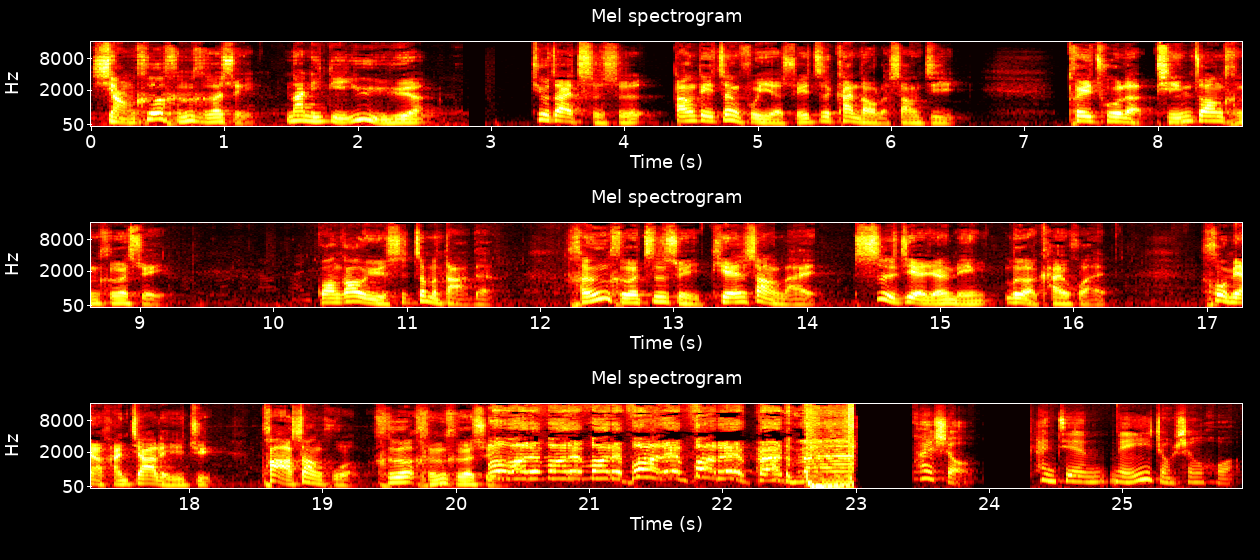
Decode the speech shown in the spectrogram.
想喝恒河水，那你得预约。就在此时。当地政府也随之看到了商机，推出了瓶装恒河水。广告语是这么打的：“恒河之水天上来，世界人民乐开怀。”后面还加了一句：“怕上火，喝恒河水。”快手，看见每一种生活。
